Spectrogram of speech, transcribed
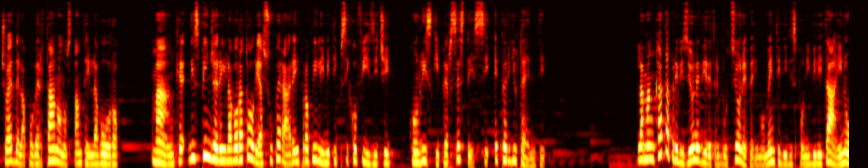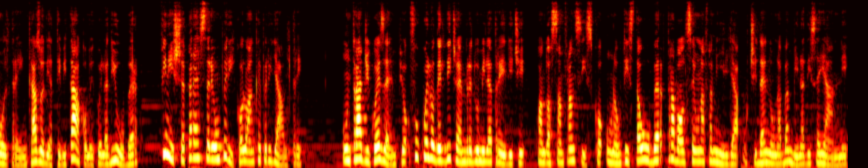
cioè della povertà nonostante il lavoro, ma anche di spingere i lavoratori a superare i propri limiti psicofisici, con rischi per se stessi e per gli utenti. La mancata previsione di retribuzione per i momenti di disponibilità, inoltre, in caso di attività come quella di Uber, finisce per essere un pericolo anche per gli altri. Un tragico esempio fu quello del dicembre 2013, quando a San Francisco un autista Uber travolse una famiglia, uccidendo una bambina di 6 anni.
